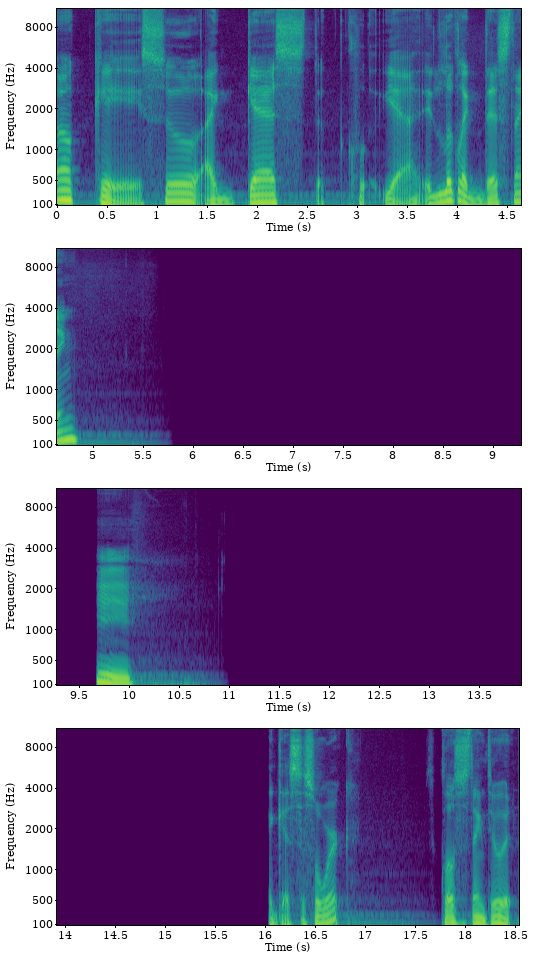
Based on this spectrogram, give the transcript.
Okay, so I guess the yeah, it looked like this thing. Hmm. I guess this will work. It's the closest thing to it.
